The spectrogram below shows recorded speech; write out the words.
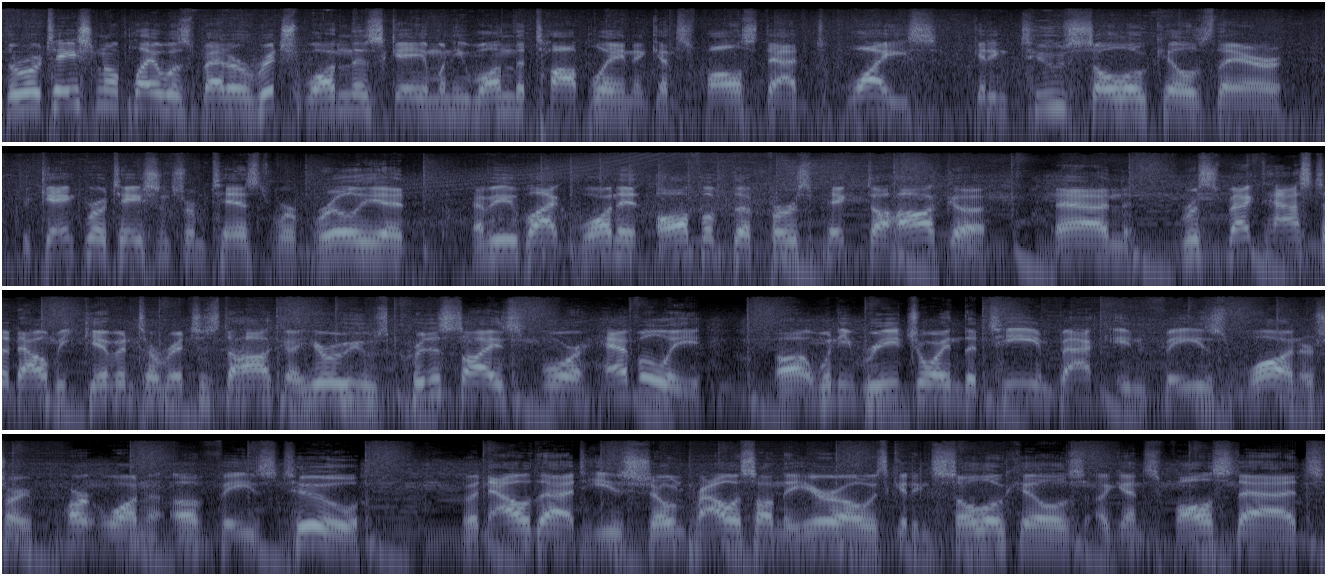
The rotational play was better. Rich won this game when he won the top lane against Falstad twice, getting two solo kills there. The gank rotations from Tist were brilliant. MVP Black won it off of the first pick Dehaka. And respect has to now be given to Rich's Dehaka, here he was criticized for heavily uh, when he rejoined the team back in phase one, or sorry, part one of phase two. But now that he's shown prowess on the hero, is getting solo kills against Falstads,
